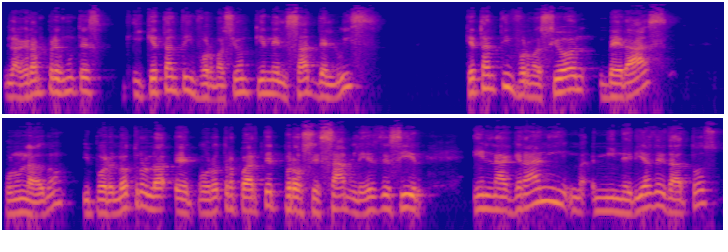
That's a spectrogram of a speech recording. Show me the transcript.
la gran pregunta es, ¿y qué tanta información tiene el SAT de Luis? ¿Qué tanta información verás, por un lado, y por el otro eh, por otra parte, procesable? Es decir, en la gran minería de datos,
